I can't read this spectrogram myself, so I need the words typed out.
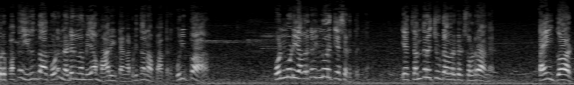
ஒரு பக்கம் இருந்தால் கூட நடுநிலைமையாக மாறிட்டாங்க. அப்படி தான் நான் பார்க்குறேன். குறிப்பாக பொன்முடி அவர்கள் இன்னொரு கேஸ் எடுத்துங்க ஏன் சந்திரசூட் அவர்கள் சொல்கிறாங்க டைம் காட்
